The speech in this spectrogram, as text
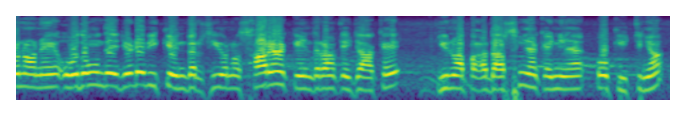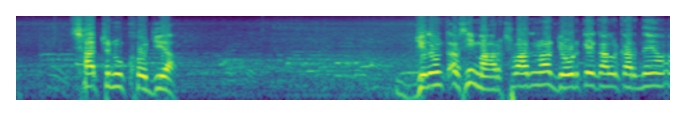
ਉਹਨਾਂ ਨੇ ਉਦੋਂ ਦੇ ਜਿਹੜੇ ਵੀ ਕੇਂਦਰ ਸੀ, ਉਹਨਾਂ ਸਾਰਿਆਂ ਕੇਂਦਰਾਂ ਤੇ ਜਾ ਕੇ ਜਿਹਨੂੰ ਆਪਾਂ ਅਦਾਸੀਆਂ ਕਹਿੰਦੇ ਆ, ਉਹ ਕੀਤੀਆਂ। ਸੱਚ ਨੂੰ ਖੋਜਿਆ। ਜਦੋਂ ਅਸੀਂ ਮਾਰਕਸਵਾਦ ਨਾਲ ਜੋੜ ਕੇ ਗੱਲ ਕਰਦੇ ਹਾਂ,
